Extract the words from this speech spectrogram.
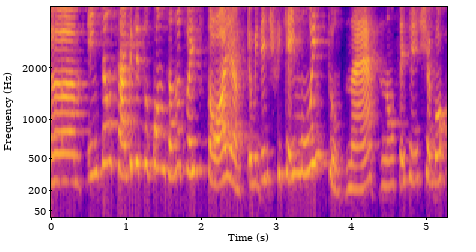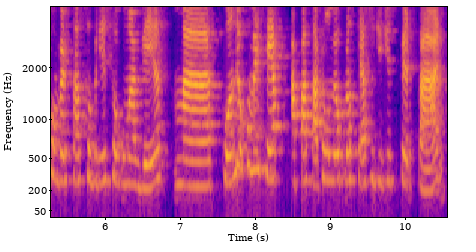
Uh, então, sabe que tu contando a tua história, eu me identifiquei muito, né? Não sei se a gente chegou a conversar sobre isso alguma vez, mas quando eu comecei a, a passar pelo meu processo de despertar,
